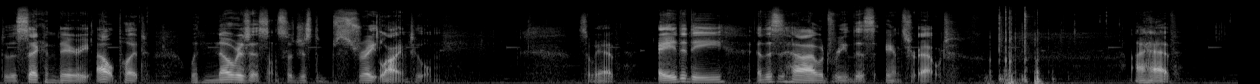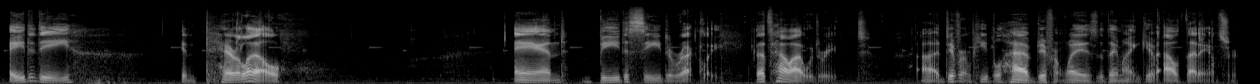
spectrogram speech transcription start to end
to the secondary output with no resistance, so just a straight line to them. So we have A to D, and this is how I would read this answer out. I have A to D in parallel and B to C directly. That's how I would read. Uh, different people have different ways that they might give out that answer,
